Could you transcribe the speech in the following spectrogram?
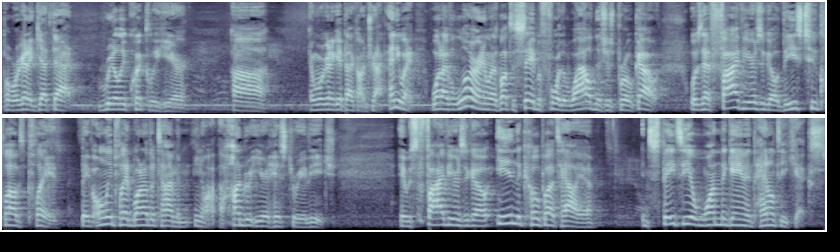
but we're going to get that really quickly here. Uh, and we're going to get back on track. Anyway, what I've learned and what I was about to say before the wildness just broke out was that five years ago, these two clubs played They've only played one other time in you know the hundred year history of each. It was five years ago in the Coppa Italia, and Spezia won the game in penalty kicks.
